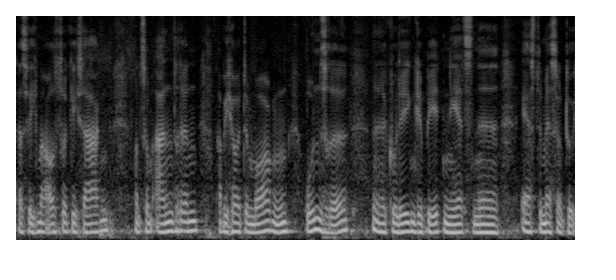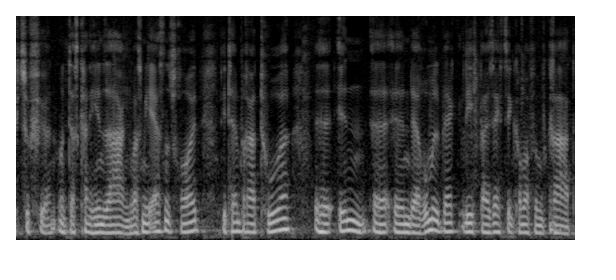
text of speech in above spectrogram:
Das will ich mal ausdrücklich sagen. Und zum anderen habe ich heute Morgen unsere äh, Kollegen gebeten, jetzt eine erste Messung durchzuführen. Und das kann ich Ihnen sagen. Was mich erstens freut, die Temperatur äh, in, äh, in der Rummelbeck liegt bei 16,5 Grad.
